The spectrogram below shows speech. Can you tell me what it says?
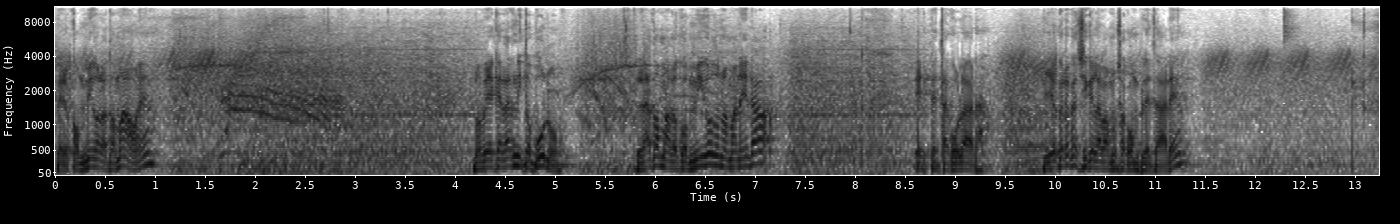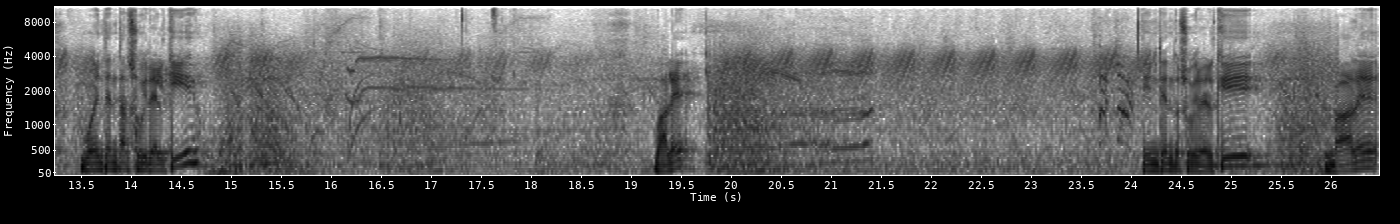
Pero conmigo lo ha tomado, ¿eh? No voy a quedar ni topuno. La ha tomado conmigo de una manera espectacular. Pero yo creo que sí que la vamos a completar, ¿eh? Voy a intentar subir el ki. Vale. Intento subir el ki. Vale,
